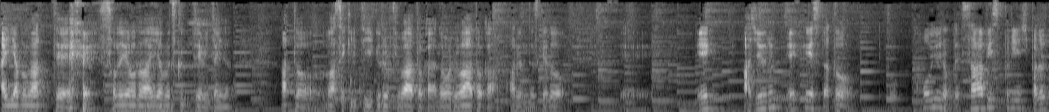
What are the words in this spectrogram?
IAM があって それ用の IAM 作ってみたいな。あと、まあ、セキュリティグループはとか、ロールはとかあるんですけど、えー、Azure、AKS だと、こういうのって service principal っ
